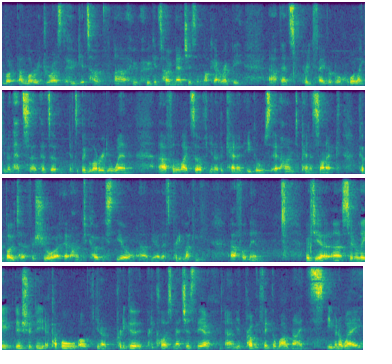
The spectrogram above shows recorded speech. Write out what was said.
lot, a lottery draw as to who gets home, uh, who, who gets home matches in knockout rugby, uh, that's pretty favourable. Or like you know, that's a, that's a it's a big lottery to win uh, for the likes of you know the Canon Eagles at home to Panasonic, Kubota for sure at home to Kobe Steel. Uh, you know, that's pretty lucky uh, for them. But yeah, uh, certainly there should be a couple of you know pretty good, pretty close matches there. Um, you'd probably think the Wild Knights, even away,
